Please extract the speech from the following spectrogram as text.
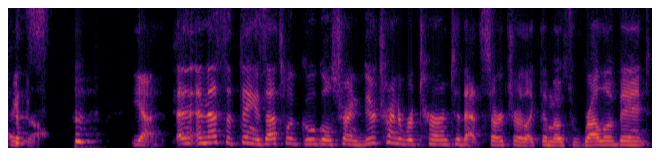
Take it off. Yeah. And, and that's the thing is that's what Google's trying. They're trying to return to that searcher like the most relevant,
